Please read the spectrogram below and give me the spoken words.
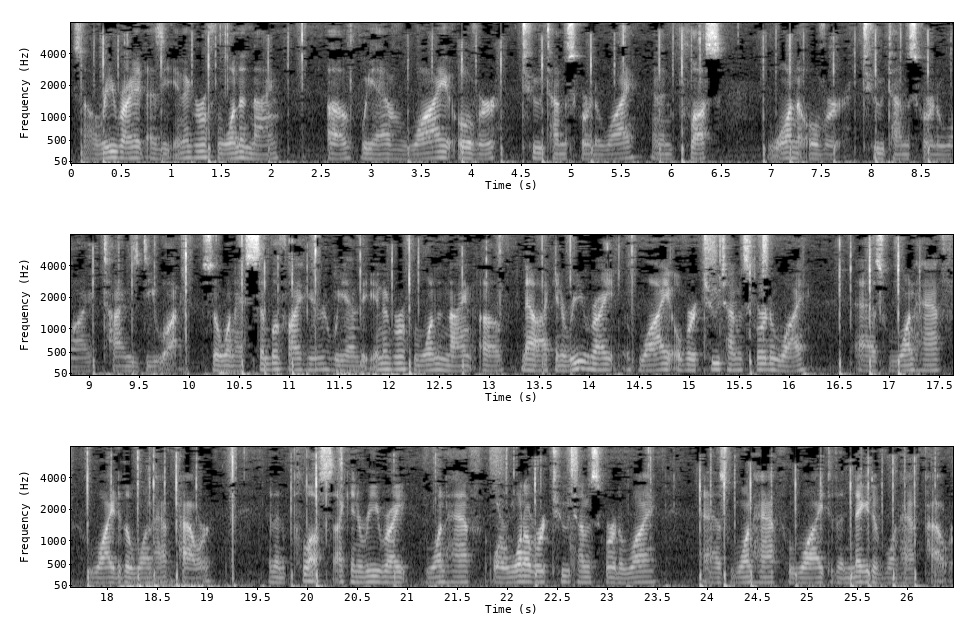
So I'll rewrite it as the integral from 1 to 9 of, we have y over 2 times the square root of y, and then plus 1 over 2 times square root of y times dy. So when I simplify here, we have the integral from 1 to 9 of, now I can rewrite y over 2 times square root of y as 1 half y to the 1 half power, and then plus I can rewrite 1 half or 1 over 2 times square root of y as 1 half y to the negative 1 half power,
